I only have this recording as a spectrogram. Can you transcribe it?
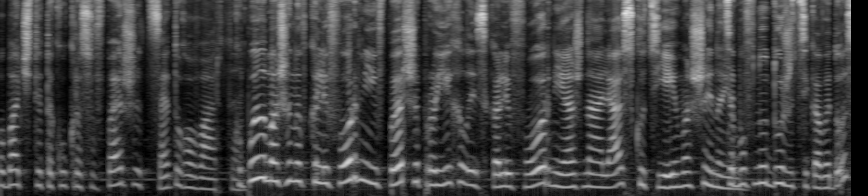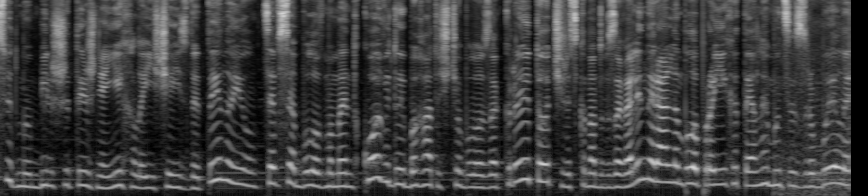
Побачити таку красу вперше це того варте. Купили машину в Каліфорнії і вперше проїхали із Каліфорнії аж на Аляску цією машиною. Це був ну дуже цікавий досвід. Ми більше тижня їхали і ще й з дитиною. Це все було в момент ковіду, і багато що було закрито. Через Канаду взагалі нереально було проїхати, але ми це зробили.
